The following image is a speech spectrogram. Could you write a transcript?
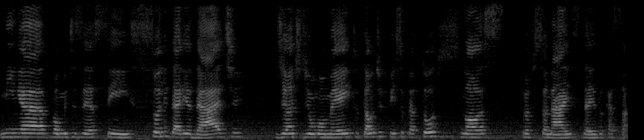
minha, vamos dizer assim, solidariedade diante de um momento tão difícil para todos nós profissionais da educação.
